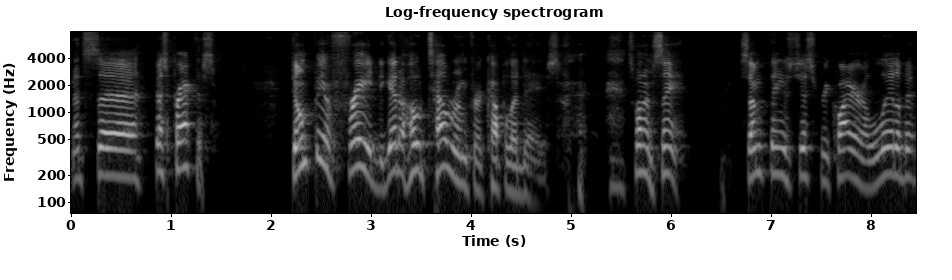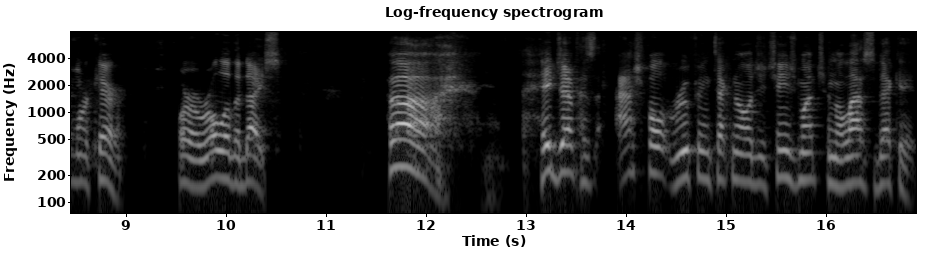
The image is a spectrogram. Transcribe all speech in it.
That's uh, best practice. Don't be afraid to get a hotel room for a couple of days. That's what I'm saying. Some things just require a little bit more care or a roll of the dice. Ah, hey Jeff, has asphalt roofing technology changed much in the last decade?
